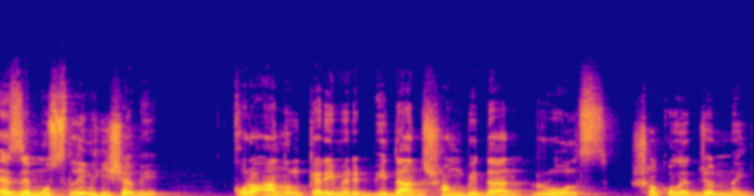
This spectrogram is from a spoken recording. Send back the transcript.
অ্যাজ এ মুসলিম হিসাবে কোরআনুল করিমের বিধান সংবিধান রুলস সকলের জন্যই।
